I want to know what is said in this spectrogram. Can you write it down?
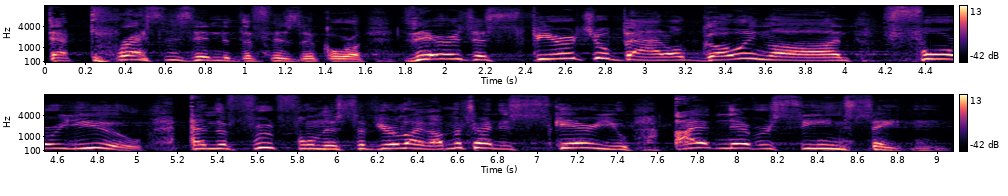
that presses into the physical world. There is a spiritual battle going on for you and the fruitfulness of your life. I'm not trying to scare you. I've never seen Satan.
